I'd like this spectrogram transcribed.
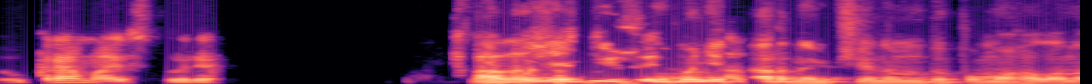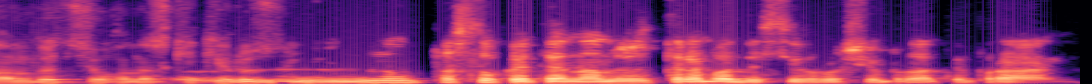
окрема історія. Але Японія більш гуманітарним чином допомагала нам до цього, наскільки розумію. Ну, послухайте, нам же треба десь гроші брати, правильно?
